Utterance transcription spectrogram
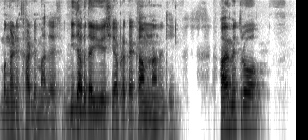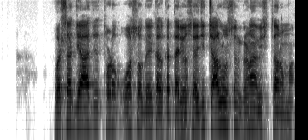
બંગાળની ખાડીમાં જાય છે. બીજા બધા યુએસી આપણે કંઈ કામના નથી. હવે મિત્રો, વરસાદ જે આજે થોડોક ઓછો ગઈકાલ કરતા રહ્યો છે. હજી ચાલુ છે ઘણા વિસ્તારોમાં.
